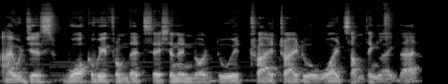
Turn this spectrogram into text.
i would just walk away from that session and not do it try try to avoid something like that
